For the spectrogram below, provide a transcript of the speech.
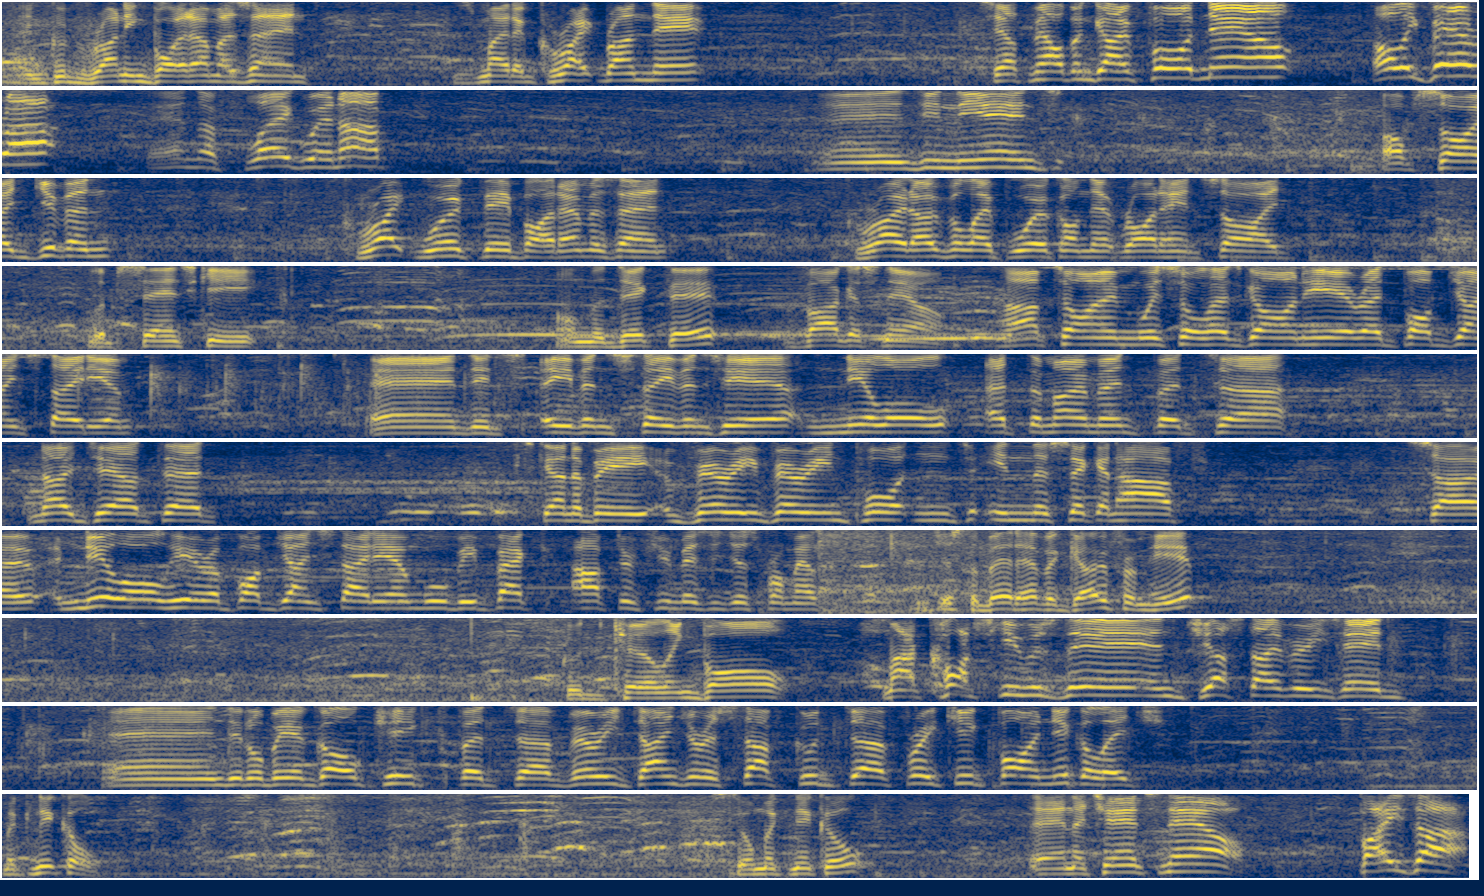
And good running by Ramazan. He's made a great run there. South Melbourne go forward now. Oliveira. And the flag went up. And in the end, offside given. Great work there by Ramazan. Great overlap work on that right-hand side. Lapsansky on the deck there. Vargas now. Half-time whistle has gone here at Bob Janes Stadium. And it's even Stevens here, nil all at the moment, but uh, no doubt that it's going to be very, very important in the second half. So nil all here at Bob Janes Stadium. We'll be back after a few messages from our... Just about have a go from here. Good curling ball. Markovski was there and just over his head. And it'll be a goal kick, but uh, very dangerous stuff. Good uh, free kick by Nikolic. MacNicol. Still MacNicol. And a chance now. Baser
